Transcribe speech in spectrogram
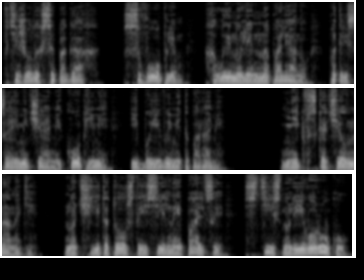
в тяжелых сапогах, с воплем хлынули на поляну, потрясая мечами, копьями и боевыми топорами. Ник вскочил на ноги, но чьи-то толстые сильные пальцы стиснули его руку,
